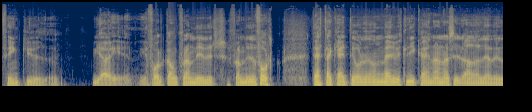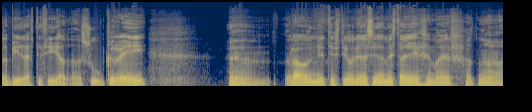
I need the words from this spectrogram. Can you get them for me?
fengju já, ég, ég fór gang fram yfir, fram yfir fólk. Þetta gæti orðið hún mervitt líka en annars er aðalega verið að býða eftir því að, að svo grei um, ráðunni til stjórið að síðanmistari sem er þarna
